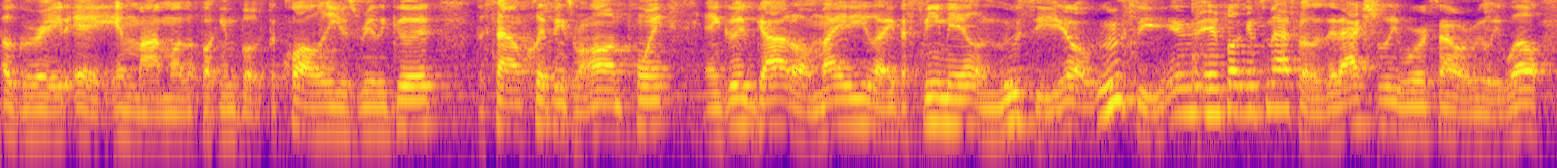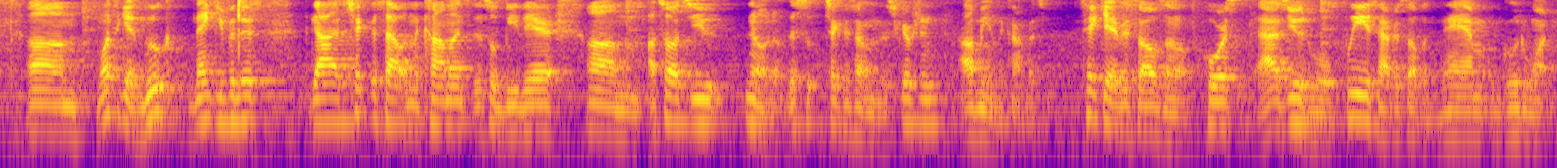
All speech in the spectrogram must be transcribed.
a grade A in my motherfucking book. The quality was really good, the sound clippings were on point, and good God almighty, like the female and Lucy, yo, Lucy in, in fucking Smash Brothers. It actually works out really well. Um, once again, Luke, thank you for this. Guys, check this out in the comments. This will be there. Um, I'll talk to you. No, no, this check this out in the description. I'll be in the comments. Take care of yourselves, and of course, as usual, please have yourself a damn good one.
